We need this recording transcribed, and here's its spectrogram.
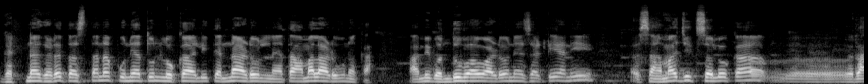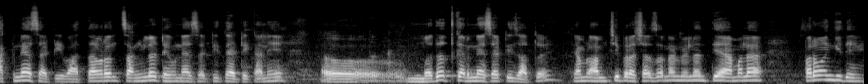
घटना घडत असताना पुण्यातून लोक आली त्यांना अडवलं नाही. आता आम्हाला अडवू नका. आम्ही बंधुभाव वाढवण्यासाठी आणि सामाजिक सलोखा राखण्यासाठी वातावरण चांगलं ठेवण्यासाठी त्या ठिकाणी मदत करण्यासाठी जातो आहे त्यामुळे आमची प्रशासना विनंती ती आम्हाला परवानगी द्यावी.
